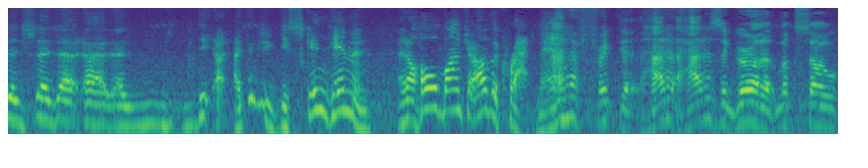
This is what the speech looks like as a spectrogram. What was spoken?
Uh, uh, uh, I think she deskinned him and, and a whole bunch of other crap, man. How the frick? How do, how does a girl that looks so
